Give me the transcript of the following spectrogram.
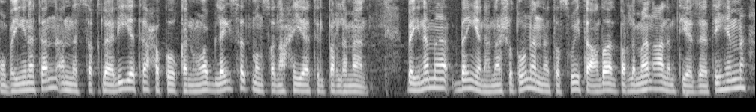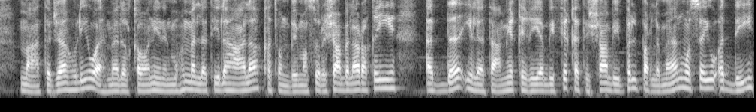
مبينة أن استقلالية حقوق النواب ليست من صلاحيات البرلمان. بينما بين ناشطون أن تصويت أعضاء البرلمان على امتيازاتهم مع تجاهل وإهمال القوانين المهمة التي لها علاقة بمصير الشعب العراقي أدى إلى تعميق غياب ثقة الشعب بالبرلمان وسيؤدي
